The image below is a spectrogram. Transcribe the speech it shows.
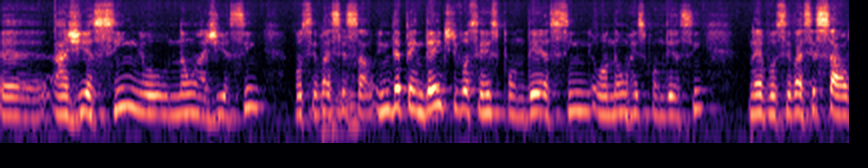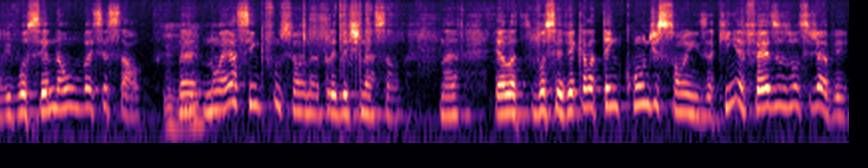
é, agir assim ou não agir assim, você vai uhum. ser salvo. Independente de você responder assim ou não responder assim, né, você vai ser salvo e você não vai ser salvo. Uhum. Né? Não é assim que funciona a predestinação. Né? Ela, você vê que ela tem condições. Aqui em Efésios você já vê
